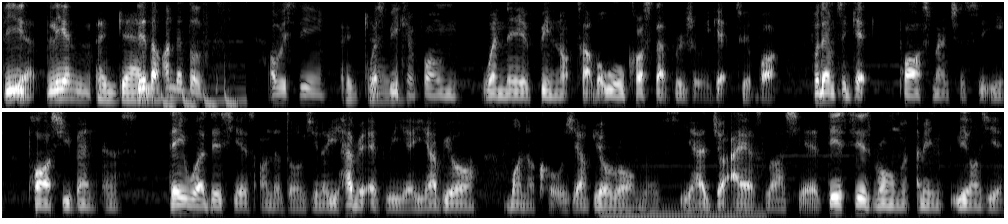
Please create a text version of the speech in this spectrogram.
These Yeah. Lyon, Again. they're the underdogs. Obviously, Again. we're speaking from when they've been knocked out, but we'll cross that bridge when we get to it. But for them to get past Manchester City, past Juventus, they were this year's underdogs. You know, you have it every year. You have your Monacos, you have your Romans, you had your IS last year. This is Roma. I mean, Lyon's year.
